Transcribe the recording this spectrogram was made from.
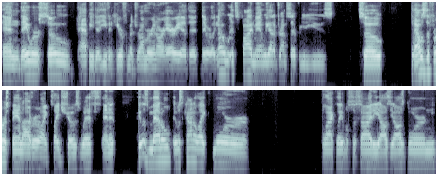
and they were so happy to even hear from a drummer in our area that they were like no it's fine man we got a drum set for you to use so that was the first band i ever like played shows with and it it was metal it was kind of like more black label society ozzy osbourne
